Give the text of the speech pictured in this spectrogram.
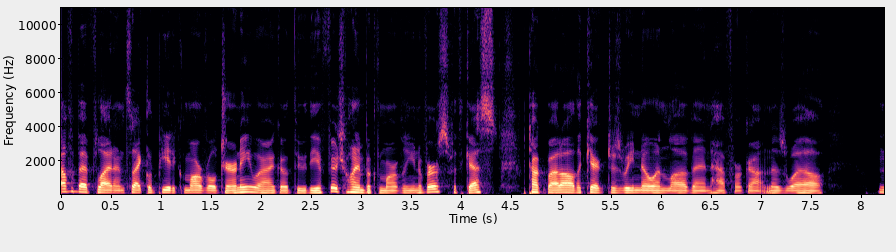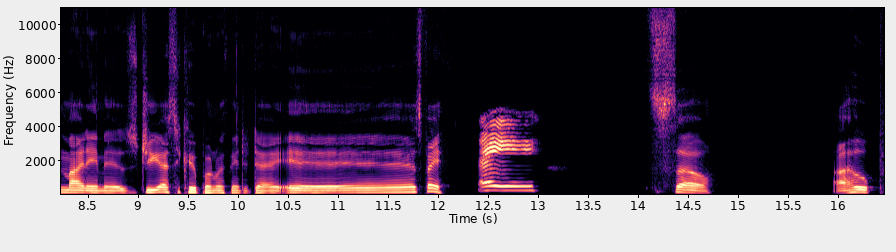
Alphabet Flight Encyclopedic Marvel Journey, where I go through the official handbook of the Marvel Universe with guests. We talk about all the characters we know and love and have forgotten as well. My name is G.S.E. Cooper, and with me today is Faith. Hey. So, I hope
